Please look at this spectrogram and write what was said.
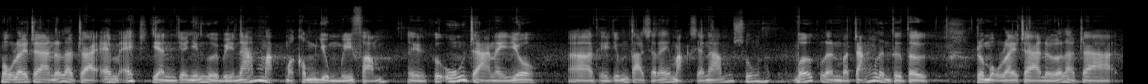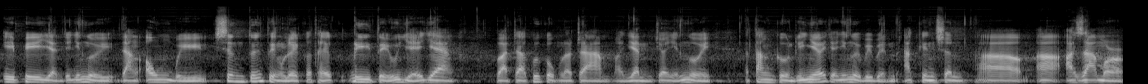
Một loại trà nữa là trà MX dành cho những người bị nám mặt mà không dùng mỹ phẩm. Thì cứ uống trà này vô à, thì chúng ta sẽ thấy mặt sẽ nám xuống bớt lên và trắng lên từ từ. Rồi một loại trà nữa là trà EP dành cho những người đàn ông bị sưng tuyến tiền liệt có thể đi tiểu dễ dàng và trà cuối cùng là trà mà dành cho những người tăng cường trí nhớ cho những người bị bệnh Parkinson, uh, à, uh, à, Alzheimer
